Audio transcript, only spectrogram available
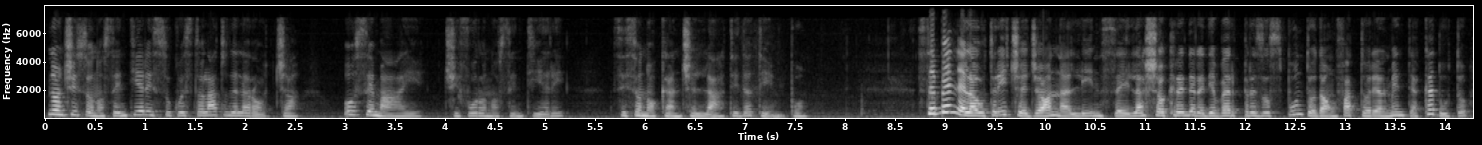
Non ci sono sentieri su questo lato della roccia, o se mai ci furono sentieri, si sono cancellati da tempo. Sebbene l'autrice Joanna Lindsay lasciò credere di aver preso spunto da un fatto realmente accaduto,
